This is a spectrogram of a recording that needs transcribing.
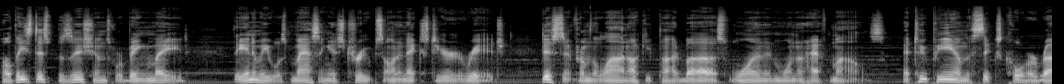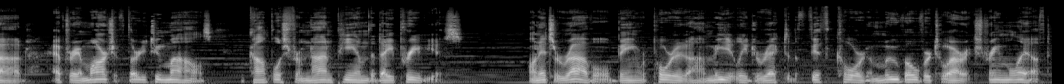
While these dispositions were being made, the enemy was massing his troops on an exterior ridge, distant from the line occupied by us one and one and a half miles. At 2 p.m., the 6th Corps arrived, after a march of 32 miles, accomplished from 9 p.m. the day previous. On its arrival being reported, I immediately directed the 5th Corps to move over to our extreme left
